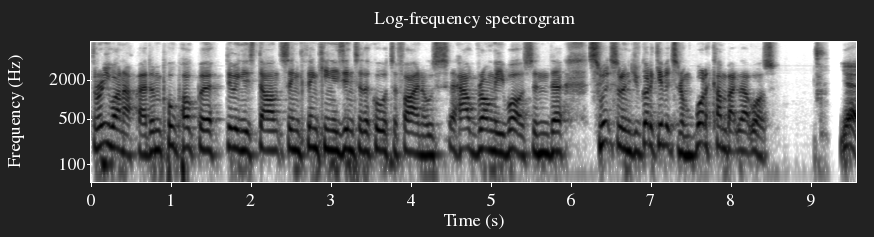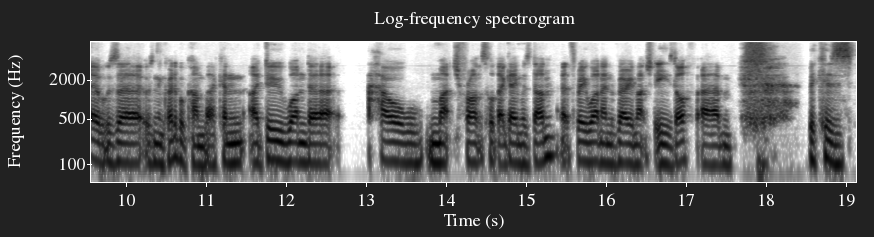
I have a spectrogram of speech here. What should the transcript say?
3 1 up, Adam. Paul Pogba doing his dancing, thinking he's into the quarterfinals. How wrong he was. And uh, Switzerland, you've got to give it to them. What a comeback that was. Yeah, it was, uh, it was an incredible comeback. And I do wonder how much France thought that game was done at 3 1 and very much eased off. Um, because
